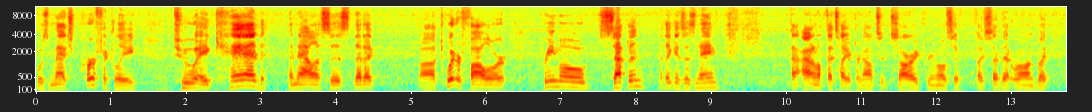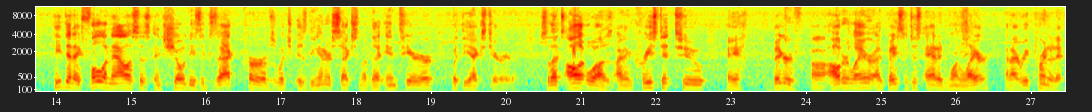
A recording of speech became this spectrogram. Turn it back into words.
was matched perfectly to a CAD analysis that a uh, Twitter follower Primo Seppin I think is his name. I don't know if that's how you pronounce it. Sorry Primos if I said that wrong but he did a full analysis and showed these exact curves, which is the intersection of the interior with the exterior. So that's all it was. I increased it to a bigger uh, outer layer. I basically just added one layer and I reprinted it.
